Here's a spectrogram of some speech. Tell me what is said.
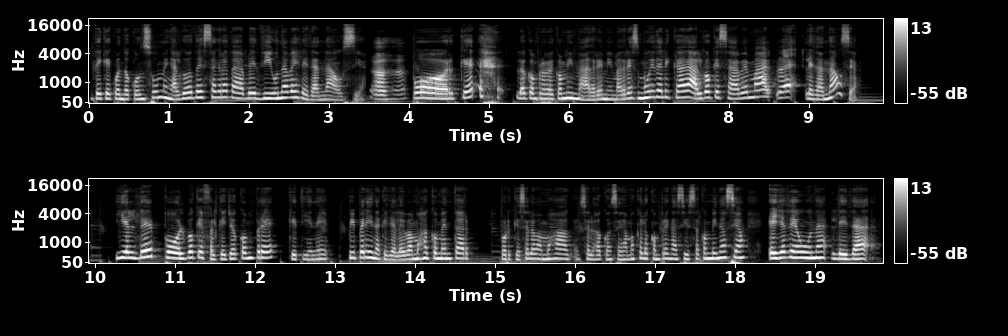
de que cuando consumen algo desagradable, de una vez le da náusea. Ajá. Porque lo comprobé con mi madre. Mi madre es muy delicada, algo que sabe mal, le da náusea. Y el de polvo, que fue el que yo compré, que tiene piperina, que ya le vamos a comentar porque se, lo vamos a, se los aconsejamos que lo compren así, esa combinación. Ella de una le da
